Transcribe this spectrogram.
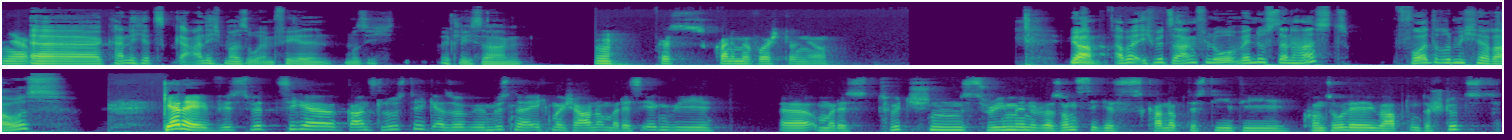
Ja. Äh, kann ich jetzt gar nicht mal so empfehlen, muss ich wirklich sagen. Hm, das kann ich mir vorstellen, ja. Ja, aber ich würde sagen, Flo, wenn du es dann hast, fordere mich heraus. Gerne, es wird sicher ganz lustig. Also wir müssen ja echt mal schauen, ob man das irgendwie, äh, ob man das Twitchen, Streamen oder sonstiges kann, ob das die, die Konsole überhaupt unterstützt.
